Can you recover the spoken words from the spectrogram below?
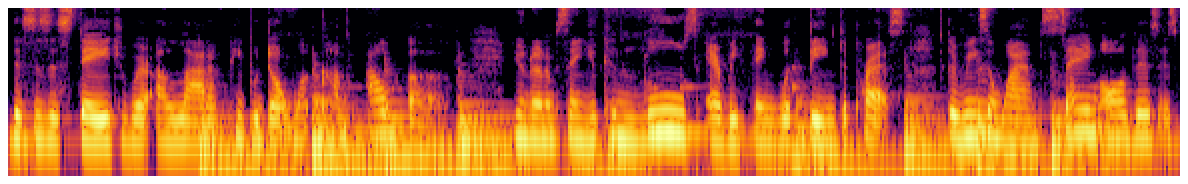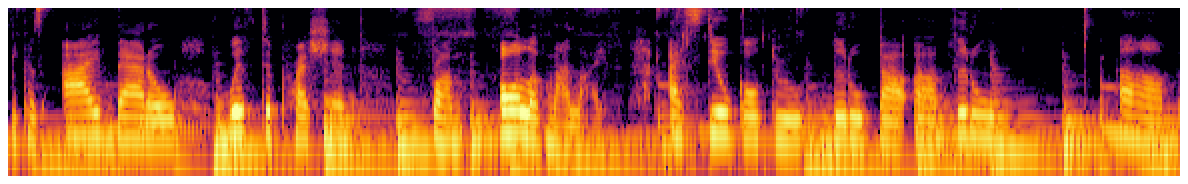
this is a stage where a lot of people don't want to come out of. You know what I'm saying? You can lose everything with being depressed. The reason why I'm saying all this is because I battle with depression from all of my life. I still go through little um, little um,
